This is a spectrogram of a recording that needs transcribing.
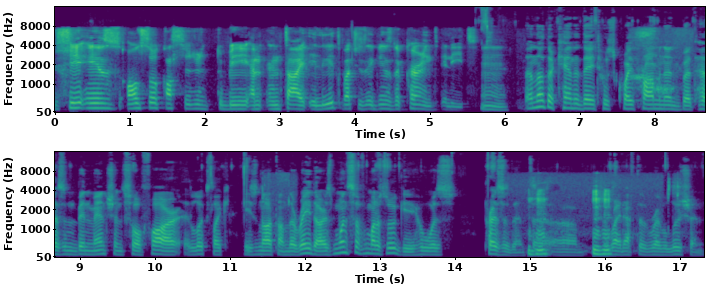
she is also considered to be an anti-elite, but she's against the current elite. Mm. Another candidate who's quite prominent but hasn't been mentioned so far, it looks like he's not on the radar, is Moncef Marzouki, who was president mm-hmm. Uh, um, mm-hmm. right after the revolution.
